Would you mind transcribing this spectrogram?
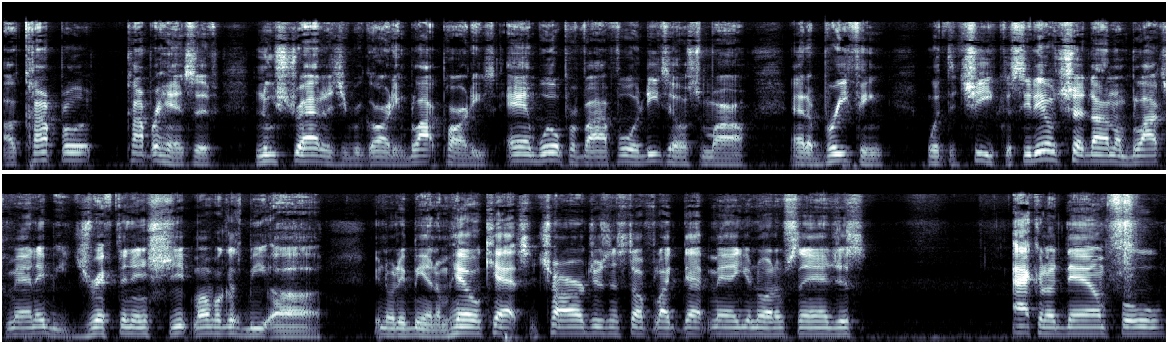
a compre- comprehensive new strategy regarding block parties and will provide full details tomorrow at a briefing with the chief. Cause see, they'll shut down on blocks, man. They be drifting and shit. Motherfuckers be uh, you know, they be in them Hellcats and Chargers and stuff like that, man. You know what I'm saying? Just acting a damn fool.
